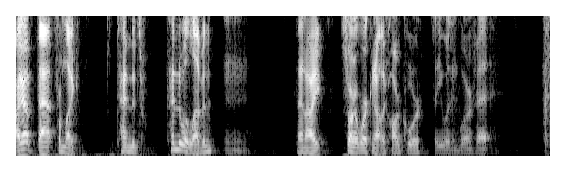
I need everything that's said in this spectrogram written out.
I got fat from like ten to tw- ten to 11 Mhm. Then I started working out like hardcore. So you wasn't born fat?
